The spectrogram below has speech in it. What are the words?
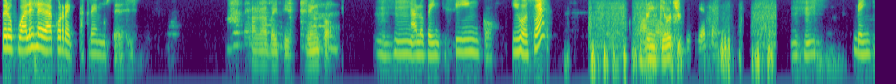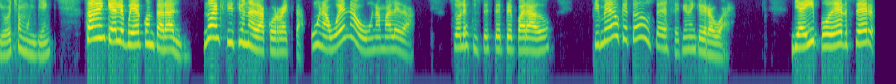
Pero ¿cuál es la edad correcta, creen ustedes? A los 25. a los 25. ¿Y Josué? 28. 28, muy bien. ¿Saben qué? Les voy a contar algo. No existe una edad correcta, una buena o una mala edad. Solo es que usted esté preparado. Primero que todo, ustedes se tienen que graduar. De ahí poder ser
